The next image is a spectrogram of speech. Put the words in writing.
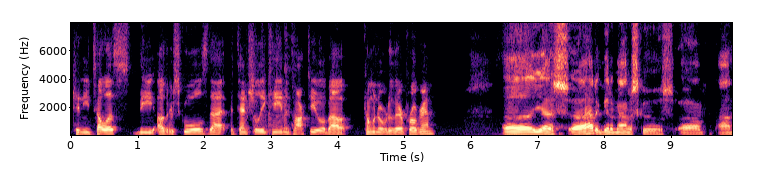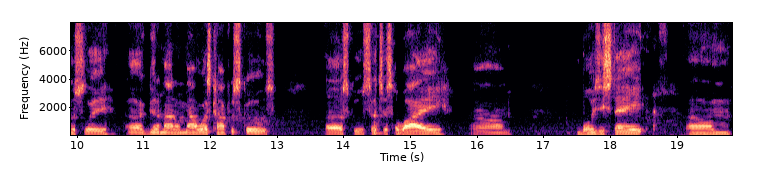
can you tell us the other schools that potentially came and talked to you about coming over to their program? Uh, yes, uh, I had a good amount of schools. Um, honestly, a good amount of Mountain West Conference schools, uh, schools such as Hawaii, um, Boise State. Um,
